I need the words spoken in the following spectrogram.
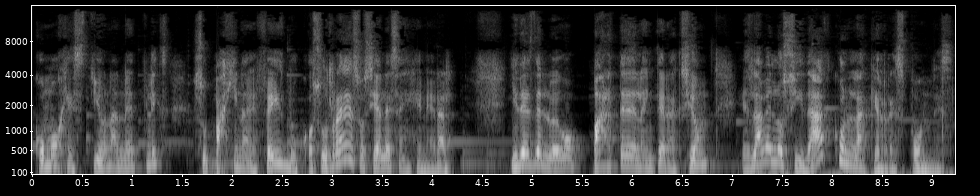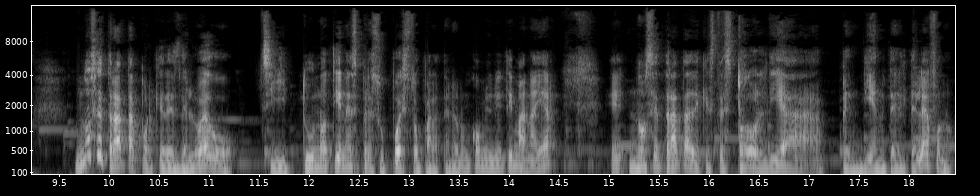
cómo gestiona Netflix su página de Facebook o sus redes sociales en general. Y desde luego parte de la interacción es la velocidad con la que respondes. No se trata porque desde luego si tú no tienes presupuesto para tener un community manager, eh, no se trata de que estés todo el día pendiente del teléfono,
